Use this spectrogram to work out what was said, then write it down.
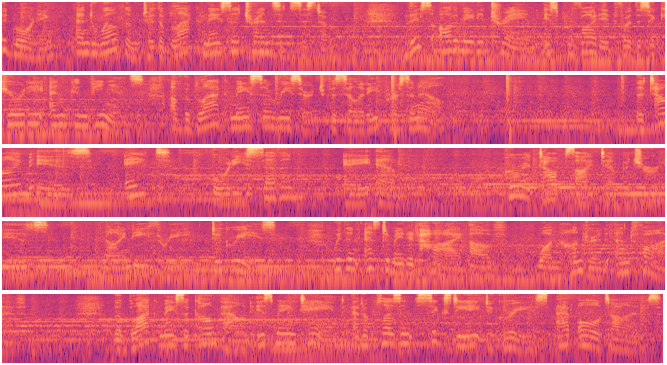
Good morning, and welcome to the Black Mesa Transit System. This automated train is provided for the security and convenience of the Black Mesa Research Facility personnel. The time is 8.47 a.m. Current topside temperature is 93 degrees, with an estimated high of 105. The Black Mesa compound is maintained at a pleasant 68 degrees at all times.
